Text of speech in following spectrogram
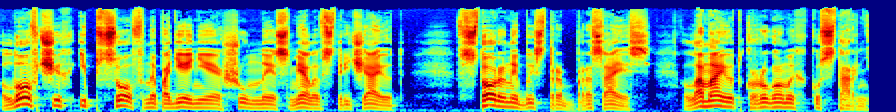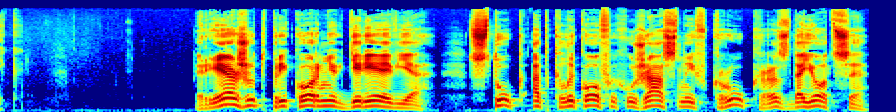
ловчих и псов нападение шумное смело встречают, в стороны быстро бросаясь, ломают кругом их кустарник. Режут при корнях деревья, Стук от клыков их ужасный в круг раздается,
